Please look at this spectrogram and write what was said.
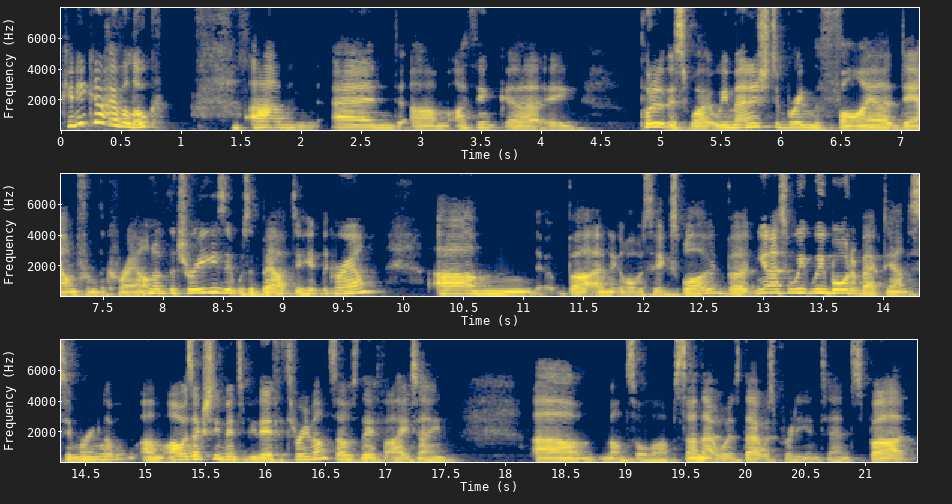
Can you go have a look? Um, and um, I think. Uh, put it this way we managed to bring the fire down from the crown of the trees. It was about to hit the crown. Um, but and it obviously explode. But you know, so we, we brought it back down to simmering level. Um, I was actually meant to be there for three months. I was there for eighteen um, months all up. So and that was that was pretty intense. But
